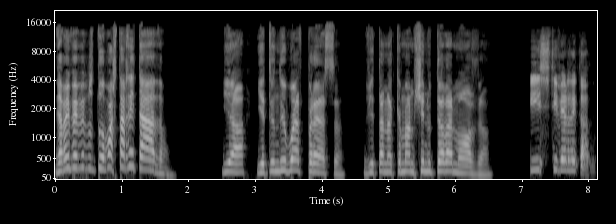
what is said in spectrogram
Ainda bem para ver pela tua voz estar deitado. Já, e atendeu bem depressa. Devia estar na cama a mexer no telemóvel. E se estiver deitado,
